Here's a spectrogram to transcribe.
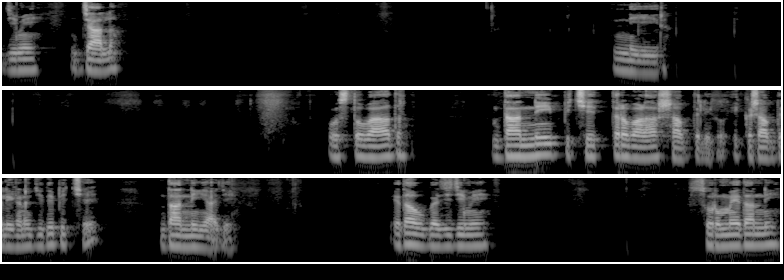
ਜਿਵੇਂ ਜਲ। ਨੀਰ। ਉਸ ਤੋਂ ਬਾਅਦ ਦਾਨੀ ਪਿਛੇਤਰ ਵਾਲਾ ਸ਼ਬਦ ਲਿਖੋ। ਇੱਕ ਸ਼ਬਦ ਲਿਖਣਾ ਜਿਹਦੇ ਪਿੱਛੇ ਦਾਨੀ ਆ ਜੇ। ਇਹਦਾ ਆਊਗਾ ਜੀ ਜਿਵੇਂ ਸੁਰਮੇਦਾਨੀ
